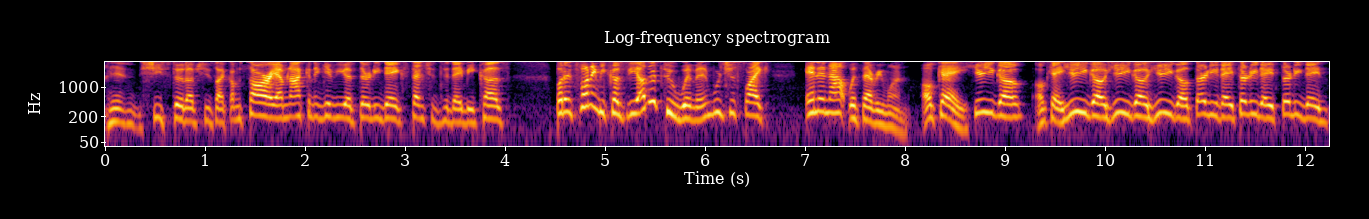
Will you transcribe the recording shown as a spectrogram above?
and she stood up. She's like, I'm sorry, I'm not going to give you a 30 day extension today because. But it's funny because the other two women were just like, in and out with everyone. Okay, here you go. Okay, here you go. Here you go. Here you go. 30 day, 30 day, 30 day.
